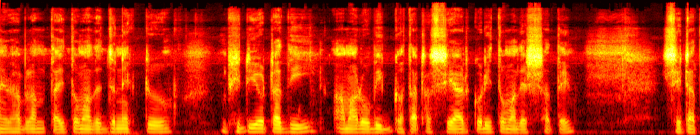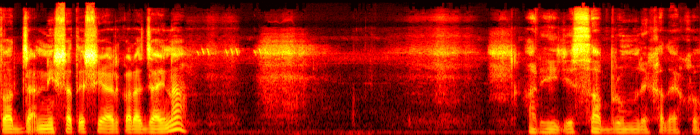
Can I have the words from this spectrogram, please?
আমি ভাবলাম, তাই তোমাদের জন্য একটু ভিডিওটা দিই। আমার অভিজ্ঞতাটা শেয়ার করি তোমাদের সাথে। সেটা তো আর জার্নির সাথে শেয়ার করা যায় না। আর এই যে সাবরুম লেখা দেখো।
